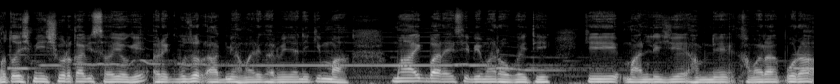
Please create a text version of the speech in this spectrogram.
वो तो इसमें ईश्वर का भी सहयोग है और एक बुज़ुर्ग आदमी हमारे घर में यानी कि माँ। माँ एक बार ऐसी बीमार हो गई थी कि मान लीजिए हमने हमारा पूरा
